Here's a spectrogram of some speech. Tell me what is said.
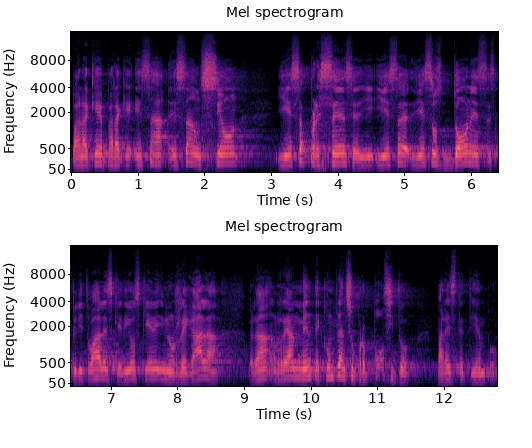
¿Para qué? Para que esa, esa unción y esa presencia y, y, esos dones espirituales que Dios quiere y nos regala, ¿verdad? Realmente cumplan su propósito para este tiempo.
